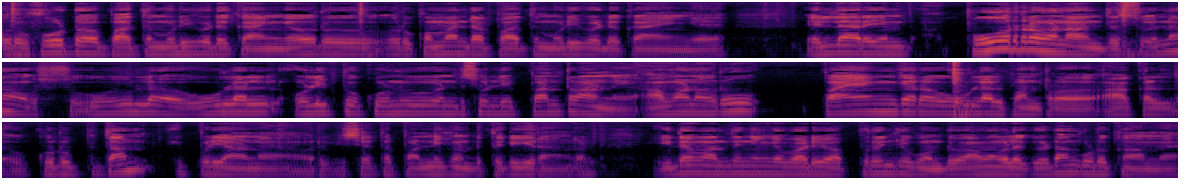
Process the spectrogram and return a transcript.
ஒரு ஃபோட்டோவை பார்த்து முடிவெடுக்காங்க ஒரு ஒரு கொமெண்ட்டை பார்த்து முடிவெடுக்காங்க. எல்லாரையும் போடுறவனா அந்த சு- ஊழ- ஊழல் ஒழிப்பு குழுன்னு சொல்லி பண்றான்னு அவன் ஒரு பயங்கர ஊழல் பண்ணுற ஆக்கள் குரூப் தான் இப்படியான ஒரு விஷயத்த பண்ணி கொண்டு திரிகிறாங்க இதை வந்து நீங்கள் வடிவாக புரிஞ்சு கொண்டு அவங்களுக்கு இடம் கொடுக்காம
